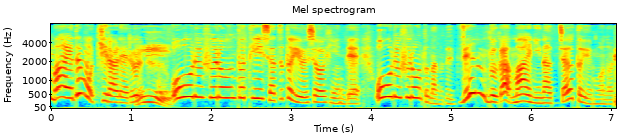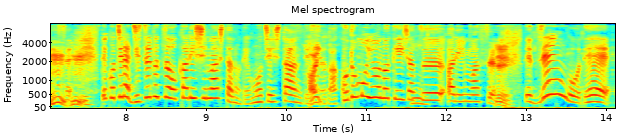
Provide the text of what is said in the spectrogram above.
ろ前でも着られる、おオールフロント T シャツという商品で、オールフロントなので全部が前になっちゃうというものです。うんうん。で、こちら実物をお借りしましたのでお持ちしたんですが、子供用の T シャツあります。えで、前後で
